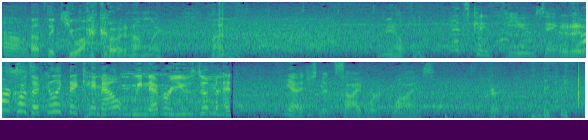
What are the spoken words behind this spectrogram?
Oh, of the QR code. And I'm like, honey, let me help you. that's confusing. It QR is. codes, I feel like they came out, we never used them, and yeah, it just meant side work wise. Okay.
